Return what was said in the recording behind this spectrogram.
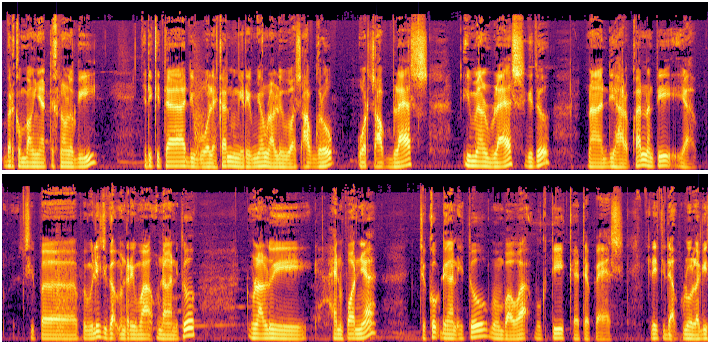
berkembangnya teknologi, jadi kita dibolehkan mengirimnya melalui WhatsApp group, WhatsApp blast, email blast gitu. Nah diharapkan nanti ya si pemilih juga menerima undangan itu melalui handphonenya cukup dengan itu membawa bukti ke TPS. Jadi tidak perlu lagi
